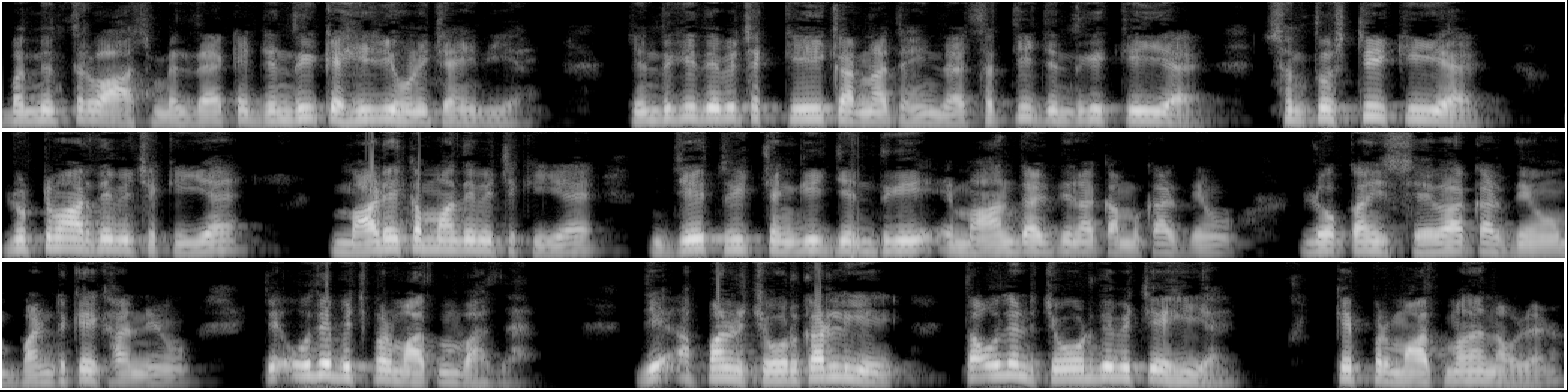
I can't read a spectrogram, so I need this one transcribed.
ਬੰਦੇ ਨੂੰ ਧਰਵਾਸ ਮਿਲਦਾ ਹੈ ਕਿ ਜ਼ਿੰਦਗੀ ਕਹੀ ਜੀ ਹੋਣੀ ਚਾਹੀਦੀ ਹੈ। ਜ਼ਿੰਦਗੀ ਦੇ ਵਿੱਚ ਕੀ ਕਰਨਾ ਚਾਹੀਦਾ ਸੱਚੀ ਜ਼ਿੰਦਗੀ ਕੀ ਹੈ? ਸੰਤੁਸ਼ਟੀ ਕੀ ਹੈ? ਲੁੱਟਮਾਰ ਦੇ ਵਿੱਚ ਕੀ ਹੈ? ਮਾੜੇ ਕੰਮਾਂ ਦੇ ਵਿੱਚ ਕੀ ਹੈ? ਜੇ ਤੁਸੀਂ ਚੰਗੀ ਜ਼ਿੰਦਗੀ ਇਮਾਨਦਾਰੀ ਦੇ ਨਾਲ ਕੰਮ ਕਰਦੇ ਹੋ, ਲੋਕਾਂ ਦੀ ਸੇਵਾ ਕਰਦੇ ਹੋ, ਵੰਡ ਕੇ ਖਾਂਦੇ ਹੋ, ਤੇ ਉਹਦੇ ਵਿੱਚ ਪਰਮਾਤਮਾ ਵਸਦਾ ਹੈ। ਜੇ ਆਪਾਂ ਨਿਚੋੜ ਕਰ ਲਈਏ, ਤਾਂ ਉਹਦੇ ਨਿਚੋੜ ਦੇ ਵਿੱਚ ਇਹੀ ਹੈ ਕਿ ਪਰਮਾਤਮਾ ਦਾ ਨਾਮ ਲੈਣਾ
